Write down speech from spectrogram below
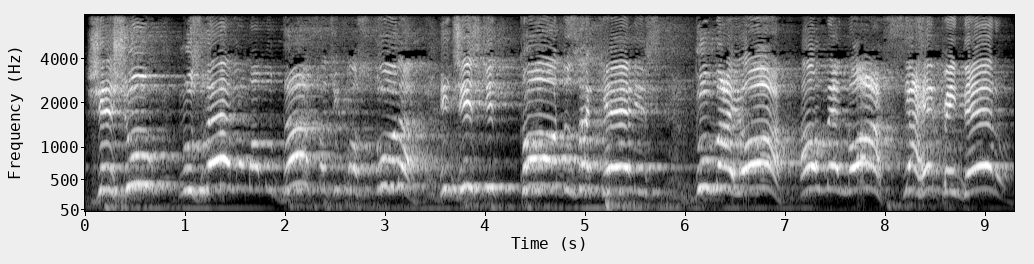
Jejum nos leva a uma mudança de postura e diz que todos aqueles do maior ao menor se arrependeram.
